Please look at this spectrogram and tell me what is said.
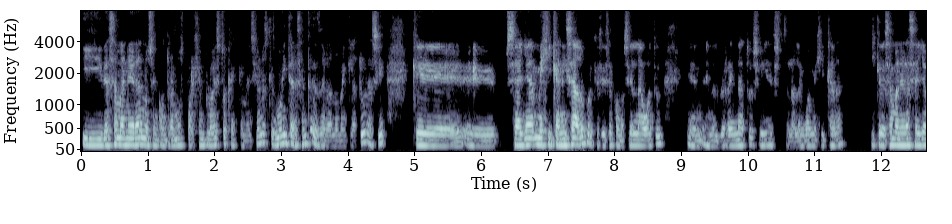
Y de esa manera nos encontramos, por ejemplo, esto que, mencionas, que es muy interesante desde la nomenclatura, ¿sí? Que eh, se haya mexicanizado, porque así se conocía el náhuatl en, el virreinato, ¿sí? Este, la lengua mexicana, y que de esa manera se haya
